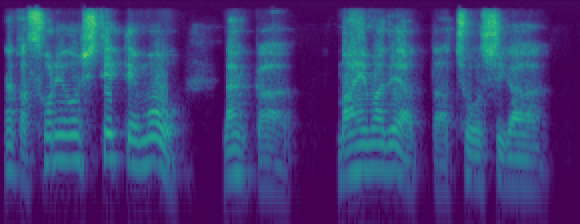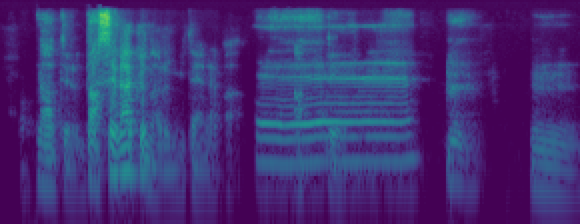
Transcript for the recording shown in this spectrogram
なんかそれをしてても、なんか前まであった調子が、なんていうの、出せなくなるみたいなのが。へえ。うん。うん。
